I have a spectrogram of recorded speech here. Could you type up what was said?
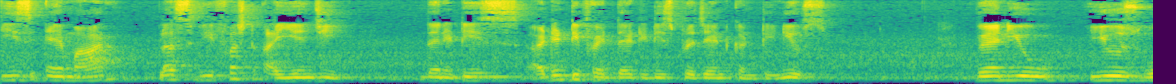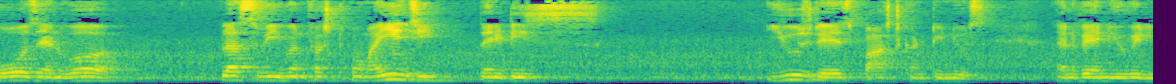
is mr plus we first ing then it is identified that it is present continuous. When you use was and were plus v1 first form ing then it is used as past continuous and when you will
